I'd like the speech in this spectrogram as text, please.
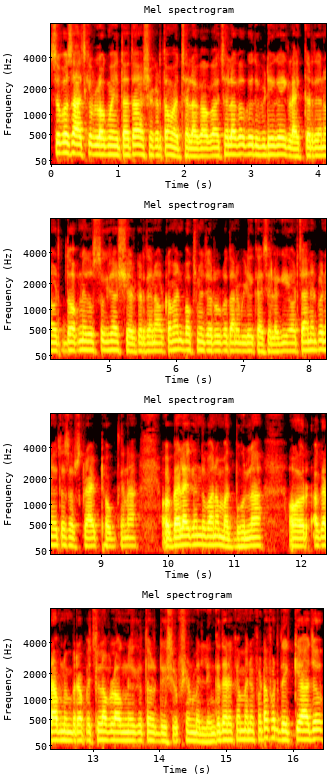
सो बस आज के ब्लॉग में इतना था। आशा करता हूँ अच्छा लगा होगा। अच्छा लगा होगा तो वीडियो को एक लाइक कर देना और दो अपने दोस्तों के साथ शेयर कर देना और कमेंट बॉक्स में ज़रूर बताना वीडियो कैसे लगी। और चैनल पर नहीं तो सब्सक्राइब, ठोक देना और बेल आइकन दबाना मत भूलना। और अगर आपने मेरा पिछला ब्लॉग नहीं किया तो डिस्क्रिप्शन में लिंक दे रखा मैंने फटाफट देख के आ जाओ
